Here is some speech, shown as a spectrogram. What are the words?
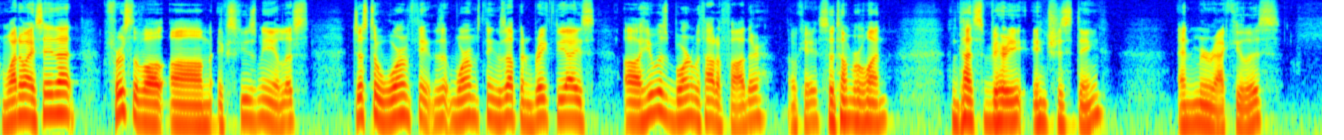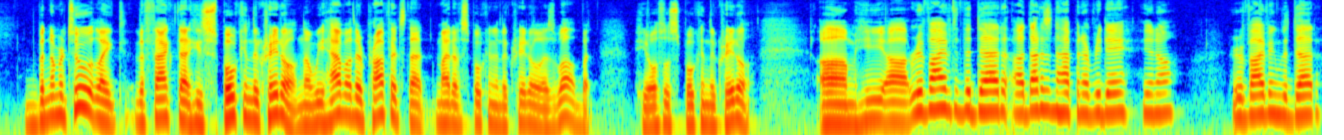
Why do I say that? First of all, um, excuse me, let's just to warm, th- warm things up and break the ice. Uh, he was born without a father. Okay, so number one, that's very interesting and miraculous. But number two, like the fact that he spoke in the cradle. Now we have other prophets that might have spoken in the cradle as well, but he also spoke in the cradle. Um, he uh, revived the dead. Uh, that doesn't happen every day, you know. Reviving the dead,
